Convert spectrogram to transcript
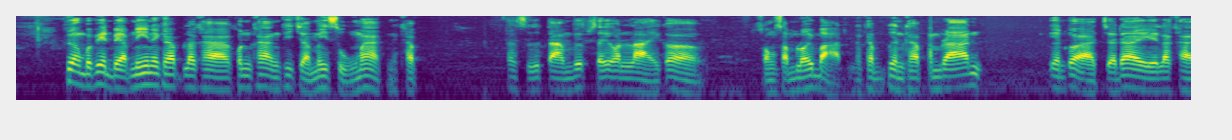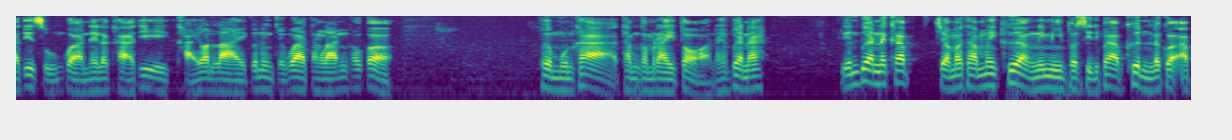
ๆ เครื่องประเภทแบบนี้นะครับ ราคาค่อนข้างที่จะไม่สูงมากนะครับ ถ้าซื้อตามเว็บไซต์ออนไลน์ก็ 2-300 บาทนะครับเพื่อนครับทำร้าน เพื่อนก็อาจจะได้ราคาที่สูงกว่าในราคาที่ขายออนไลน์ ก็เนื่องจากว่าทางร้านเขาก็ เพิ่มมูลค่าทำกำไรต่อนะเพื่อนนะเรียนเพื่อนนะครับจะมาทำให้เครื่องนี้มีประสิทธิภาพขึ้น แล้วก็อัพ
